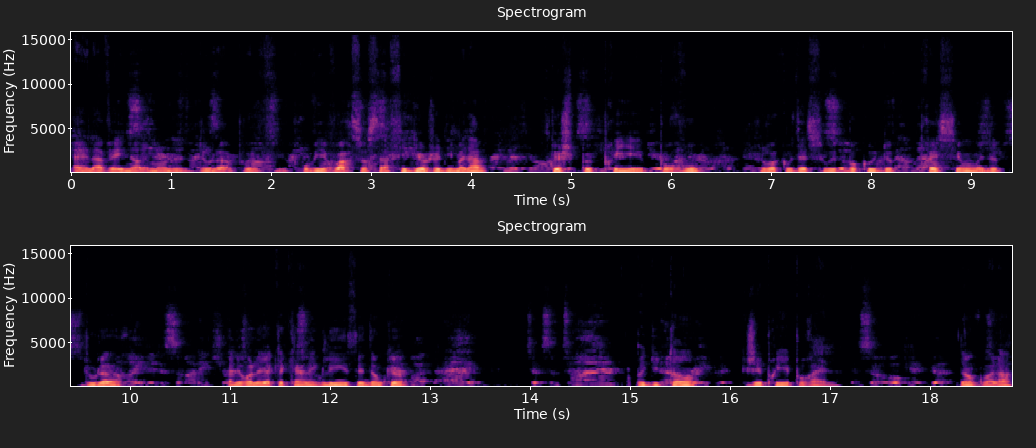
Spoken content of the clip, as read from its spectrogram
elle avait énormément de douleur. Vous pouviez voir sur sa figure. Je dis, Madame, que je peux prier pour vous Je vois que vous êtes sous beaucoup de pression et de douleur. Elle est relayée à quelqu'un à l'église et donc, euh, peu du temps, j'ai prié pour elle. Donc voilà.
